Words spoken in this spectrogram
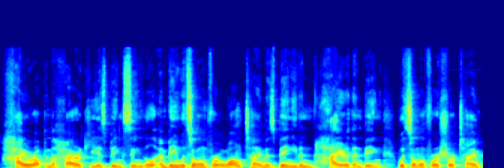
higher up in the hierarchy as being single and being with someone for a long time as being even higher than being with someone for a short time.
